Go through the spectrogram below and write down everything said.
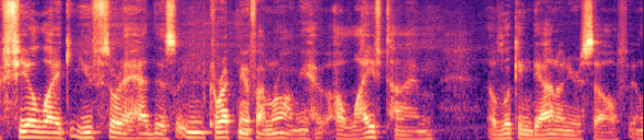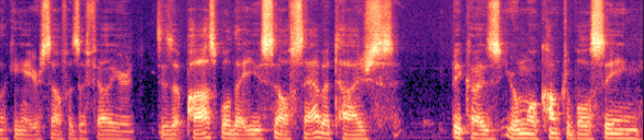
I feel like you've sort of had this, and correct me if I'm wrong, you have a lifetime of looking down on yourself and looking at yourself as a failure. Is it possible that you self sabotage because you're more comfortable seeing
